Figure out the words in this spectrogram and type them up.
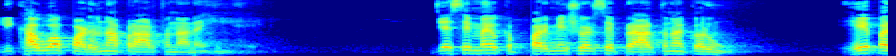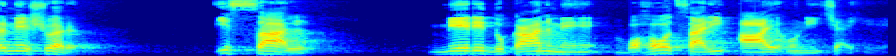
लिखा हुआ पढ़ना प्रार्थना नहीं है। जैसे मैं परमेश्वर से प्रार्थना करूँ, हे परमेश्वर, इस साल मेरी दुकान में बहुत सारी आय होनी चाहिए।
